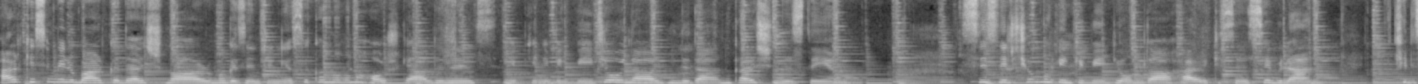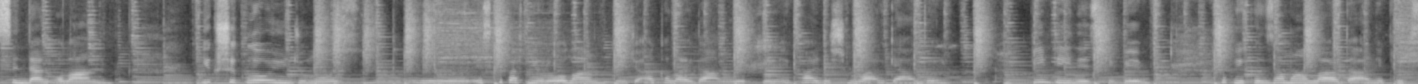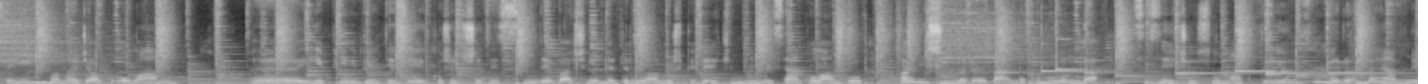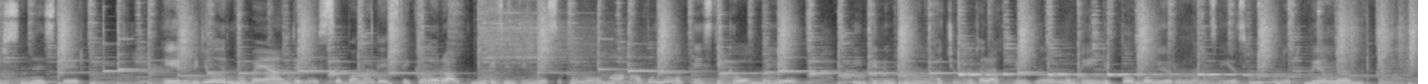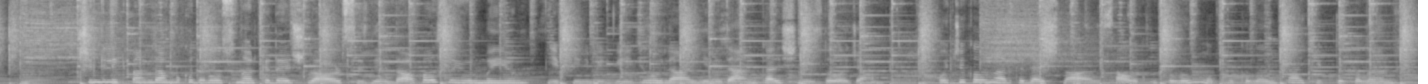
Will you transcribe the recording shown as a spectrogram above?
Herkese merhaba arkadaşlar. Magazin Dünyası kanalıma hoş geldiniz. Yepyeni bir videoyla yeniden karşınızdayım. Sizler için bugünkü videomda herkesin sevilen ikilisinden olan yakışıklı oyuncumuz eski partneri olan Gülce Akalay'dan yepyeni paylaşımlar geldi. Bildiğiniz gibi çok yakın zamanlarda Netflix'te yayınlanacak olan e, yepyeni bir dizi Kuş Uçuşu dizisinde başrollerden olmuş güzel kimliğimizden olan bu paylaşımları ben de kanalımda sizler için sunmaktayım. Umarım beğenmişsinizdir. Eğer videolarımı beğendinizse bana destek olarak Magazin Dünyası kanalıma abone olup destek olmayı, bildirim tonunu açık tutarak videolarımı beğenip bol bol yorumlarınızı yazmayı unutmayalım. Şimdilik benden bu kadar olsun arkadaşlar. Sizleri daha fazla yormayın. Yepyeni bir videoyla yeniden karşınızda olacağım. Hoşçakalın arkadaşlar. Sağlıklı kalın, mutlu kalın, takipte kalın.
